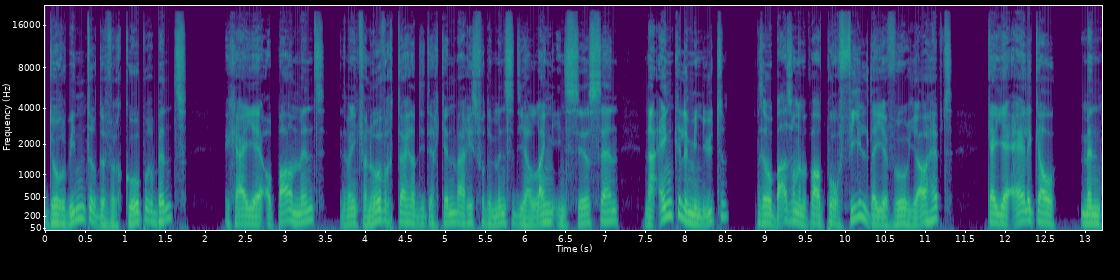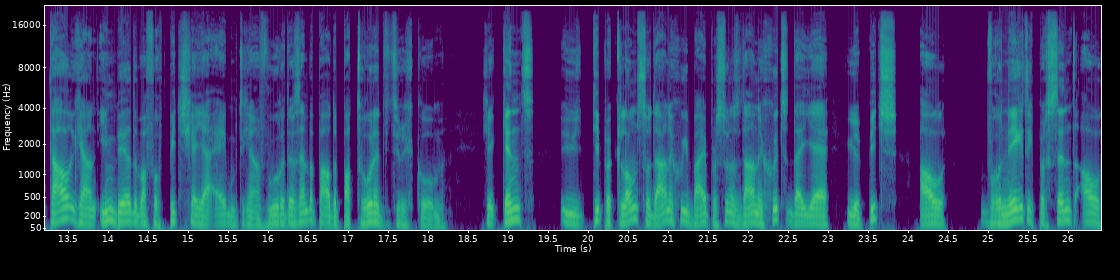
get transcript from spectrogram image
doorwinterde verkoper bent, ga jij op een moment, daar ben ik van overtuigd dat dit herkenbaar is voor de mensen die al lang in sales zijn, na enkele minuten, dus op basis van een bepaald profiel dat je voor jou hebt, kan je eigenlijk al mentaal gaan inbeelden wat voor pitch ga je eigenlijk moeten gaan voeren. Er zijn bepaalde patronen die terugkomen. Je kent je type klant zodanig goed, buyer persona zodanig goed, dat jij je pitch al voor 90% al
